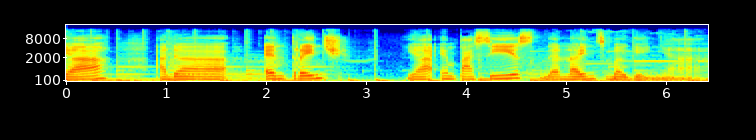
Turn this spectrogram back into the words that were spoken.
Ya. Ada entrench, ya, empasis dan lain sebagainya.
